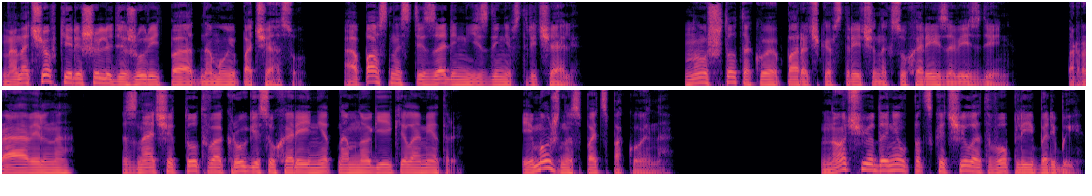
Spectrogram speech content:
На ночевке решили дежурить по одному и по часу. Опасности за день езды не встречали. Ну что такое парочка встреченных сухарей за весь день? Правильно. Значит, тут в округе сухарей нет на многие километры. И можно спать спокойно. Ночью Данил подскочил от воплей борьбы.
